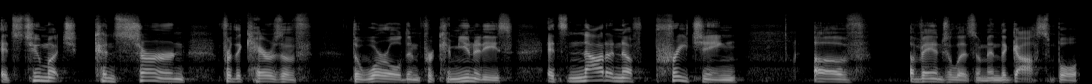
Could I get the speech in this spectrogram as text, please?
it's too much concern for the cares of the world and for communities. It's not enough preaching of evangelism and the gospel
